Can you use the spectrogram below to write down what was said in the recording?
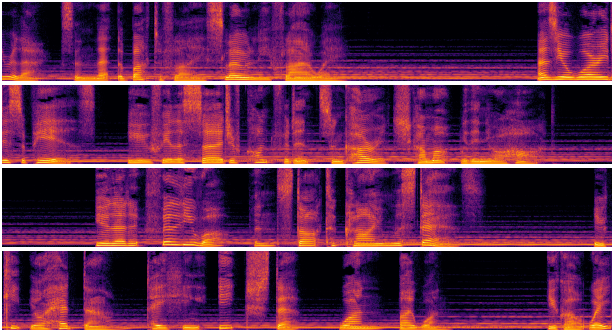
You relax and let the butterfly slowly fly away. As your worry disappears, you feel a surge of confidence and courage come up within your heart. You let it fill you up and start to climb the stairs. You keep your head down, taking each step one by one. You can't wait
